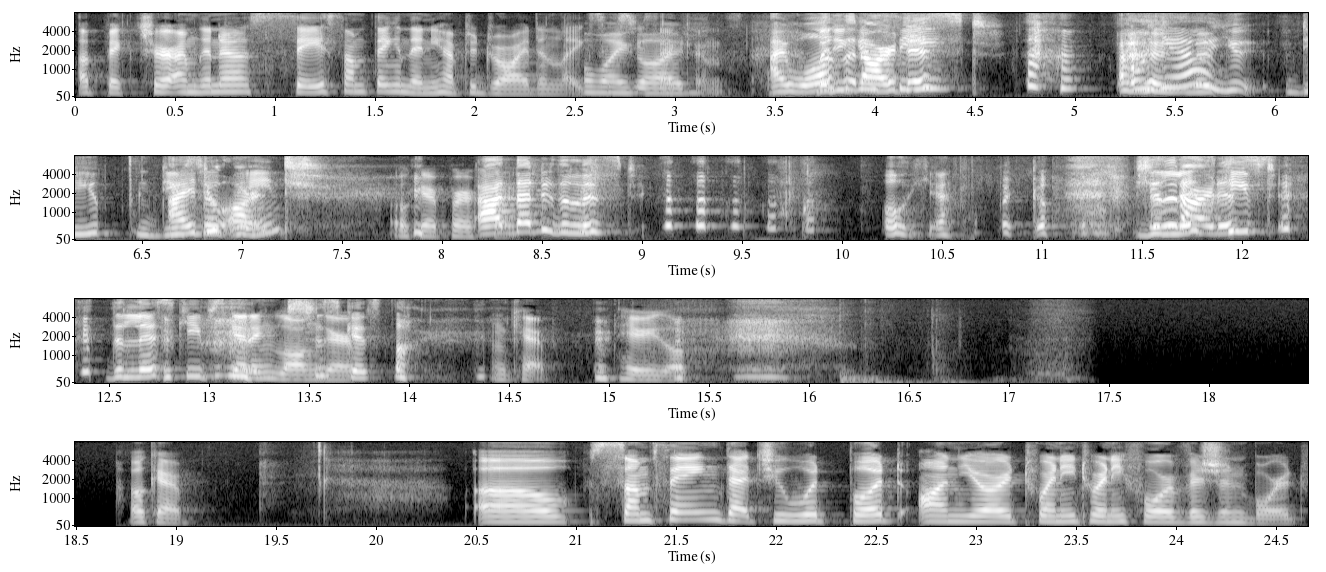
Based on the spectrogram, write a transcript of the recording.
a picture. I'm gonna say something, and then you have to draw it in like Oh my 60 god. seconds. I But was you an can see- artist. Oh yeah, you do you do you I still do art. paint? Okay, perfect. Add that to the list. oh yeah. my god. The She's an list artist. keeps the list keeps getting longer. Just gets longer. Okay, here you go. Okay. Uh, something that you would put on your 2024 vision board.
